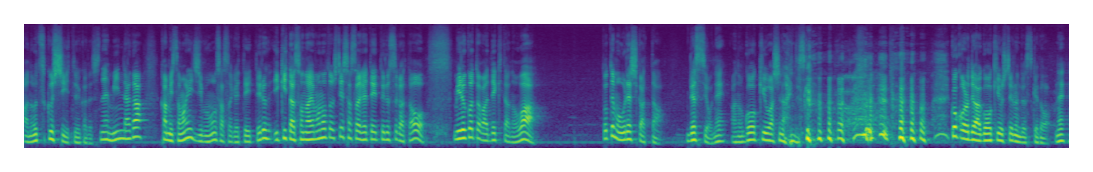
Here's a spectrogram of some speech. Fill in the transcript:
あの美しいというかですねみんなが神様に自分を捧げていってる生きた供え物として捧げていってる姿を見ることができたのはとても嬉しかった。ですよね。あの号泣はしないんですけど。心では号泣してるんですけどね。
